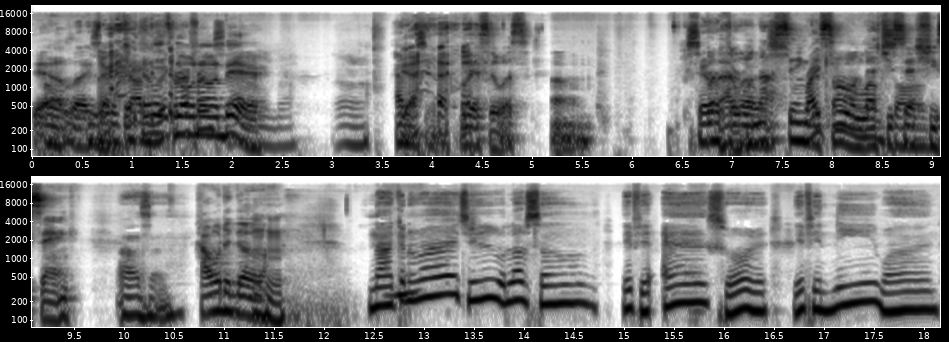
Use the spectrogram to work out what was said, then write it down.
Yeah, I was like, Is that a John Wick going on there?" I don't know. I don't know. I haven't Yeah. seen it. yes, it was. Um, Sarah but I will not sing Write the song that you song. said she sang. I was like, How would it go? Mm-hmm. Not gonna write you a love song if you ask for it. If you need one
